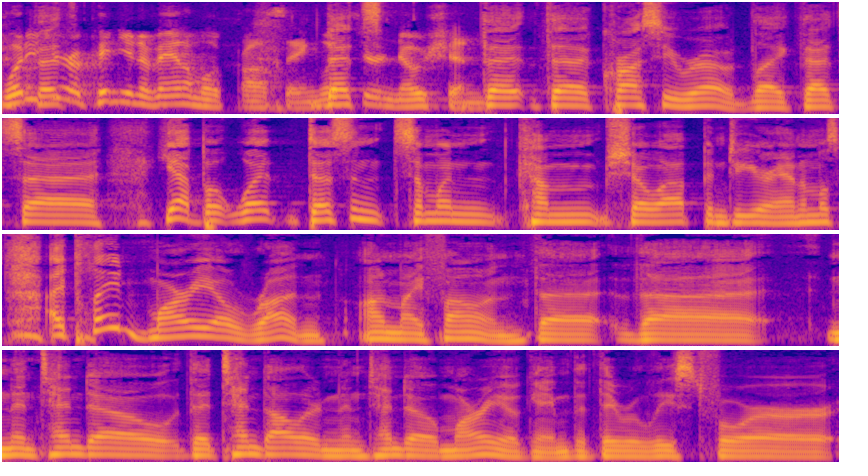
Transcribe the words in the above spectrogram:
what is that's, your opinion of Animal Crossing? What's your notion? The the Crossy Road, like that's uh yeah, but what doesn't someone come show up and do your animals? I played Mario Run on my phone. The the Nintendo, the ten dollar Nintendo Mario game that they released for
